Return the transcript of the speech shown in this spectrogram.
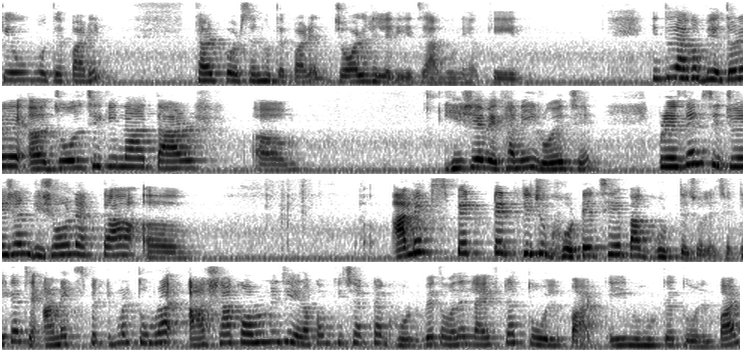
কেউ হতে পারে। থার্ড পার্সন হতে পারে, জল ঢেলে দিয়েছে আগুনে ওকে কিন্তু দেখো ভেতরে জ্বলছে কি না তার হিসেব এখানেই রয়েছে। প্রেজেন্ট সিচুয়েশান ভীষণ একটা আনএক্সপেক্টেড কিছু ঘটেছে বা ঘটতে চলেছে, ঠিক আছে? আনএক্সপেক্টেড মানে তোমরা আশা করোনি যে এরকম কিছু একটা ঘটবে, তোমাদের লাইফটা তোলপাড়, এই মুহূর্তে তোলপাড়।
